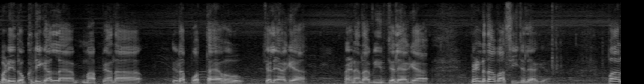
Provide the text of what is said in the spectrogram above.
ਬੜੀ ਦੁੱਖ ਦੀ ਗੱਲ ਹੈ, ਮਾਪਿਆਂ ਦਾ ਜਿਹੜਾ ਪੁੱਤ ਹੈ, ਉਹ ਚਲਿਆ ਗਿਆ। ਭੈਣਾਂ ਦਾ ਵੀਰ ਚਲਿਆ ਗਿਆ, ਪਿੰਡ ਦਾ ਵਾਸੀ ਚਲਿਆ ਗਿਆ। ਪਰ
